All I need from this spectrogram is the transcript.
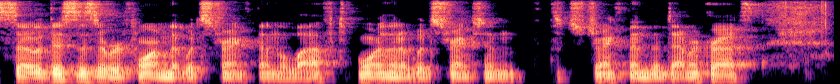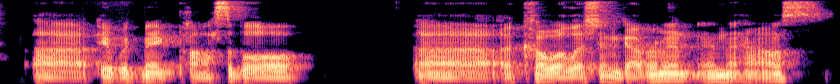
so this is a reform that would strengthen the left more than it would strengthen strengthen the Democrats. Uh, it would make possible uh, a coalition government in the House.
